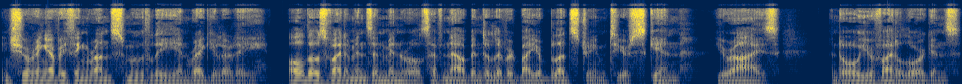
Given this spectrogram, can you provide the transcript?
ensuring everything runs smoothly and regularly. All those vitamins and minerals have now been delivered by your bloodstream to your skin, your eyes, and all your vital organs,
